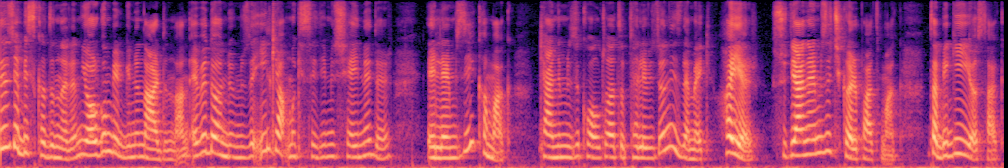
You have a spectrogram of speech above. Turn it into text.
Sizce biz kadınların yorgun bir günün ardından eve döndüğümüzde ilk yapmak istediğimiz şey nedir? Ellerimizi yıkamak, kendimizi koltuğa atıp televizyon izlemek? Hayır, sütyenlerimizi çıkarıp atmak. Tabii giyiyorsak.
